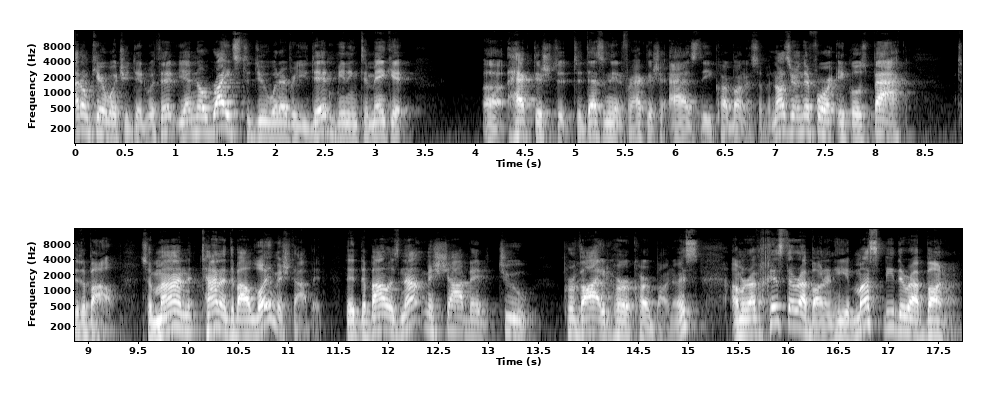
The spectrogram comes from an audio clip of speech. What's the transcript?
I don't care what you did with it. You had no rights to do whatever you did, meaning to make it uh, hektish, to, to, designate it for hektish as the carbonus of a nazir, and therefore it goes back to the Baal. So man tana the Baal loy mishtabed. That the Baal is not mishabed to provide her carbonus. Amar Rav Chisda Rabbanon. He must be the Rabbanon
